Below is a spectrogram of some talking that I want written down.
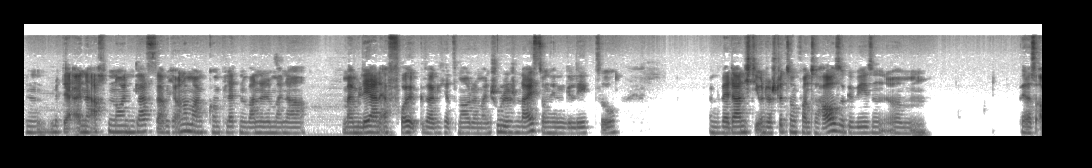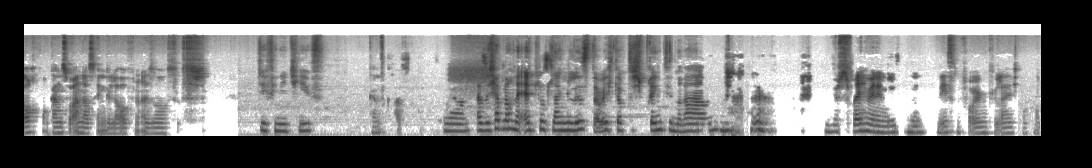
in, mit der einer achten, neunten Klasse, da habe ich auch nochmal einen kompletten Wandel in meiner, in meinem Lernerfolg, sage ich jetzt mal, oder in meinen schulischen Leistungen hingelegt. So. Und wäre da nicht die Unterstützung von zu Hause gewesen, ähm, wäre das auch ganz woanders hingelaufen. Also es ist definitiv. Ganz krass. Ja, also ich habe noch eine endlos lange Liste, aber ich glaube, das sprengt den Rahmen. Die besprechen wir in den nächsten, nächsten Folgen vielleicht nochmal.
